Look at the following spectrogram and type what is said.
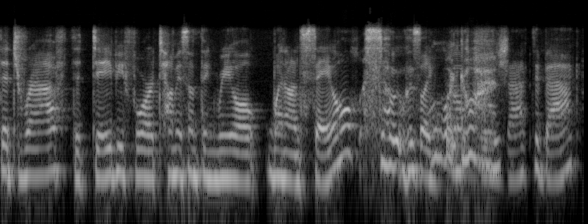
the draft the day before Tell Me Something Real went on sale. So it was like oh my gosh. back to back.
